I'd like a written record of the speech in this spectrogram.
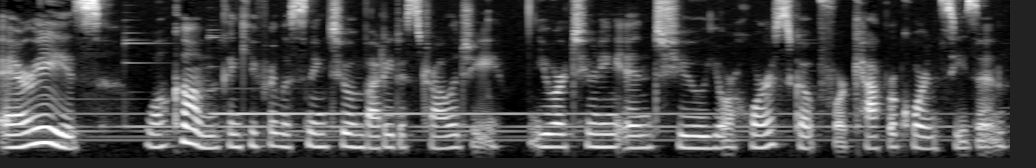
Aries. Welcome. Thank you for listening to Embodied Astrology. You are tuning into your horoscope for Capricorn season.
